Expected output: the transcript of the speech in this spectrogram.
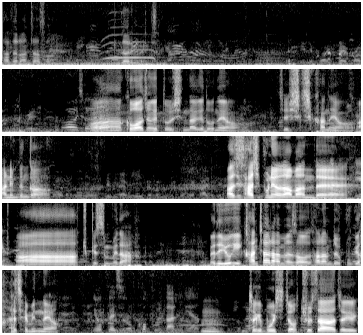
다들 앉아서 기다립니다 어, 저. 아그 와중에 또 신나게 노네요. 진짜 씩씩하네요. 안 힘든가? 아직 40분이나 남았는데. 아 죽겠습니다. 근데 여기 관찰하면서 사람들 구경하기 재밌네요 옆에 지금 커플 난리야. 음 저기 보이시죠? 출사 저기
